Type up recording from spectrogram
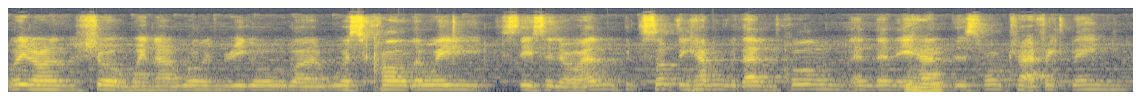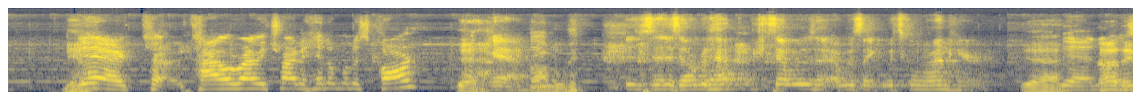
later on in the show when uh, William Regal uh, was called away? They said, "Oh, I don't think something happened with Adam Cole," and then they had this whole traffic thing. Yeah. Yeah, Ky- Kyle O'Reilly tried to hit him with his car. Yeah. Yeah. Probably. Is, is that what happened? Because I was, I was like, "What's going on here?" Yeah. Yeah, No, no, they,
